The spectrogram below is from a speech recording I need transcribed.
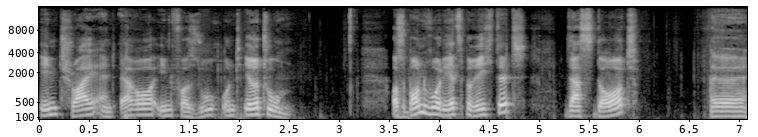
in Try and Error, in Versuch und Irrtum. Aus Bonn wurde jetzt berichtet, dass dort äh,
